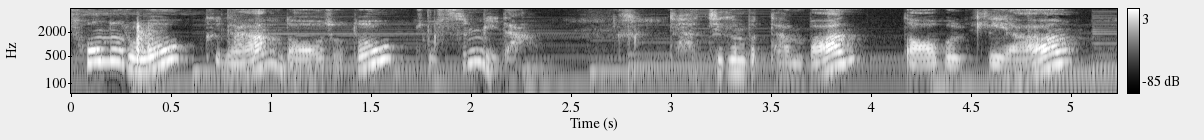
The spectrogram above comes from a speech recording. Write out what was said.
손으로 그냥 넣어줘도 좋습니다. 자, 지금부터 한번 넣어볼게요.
